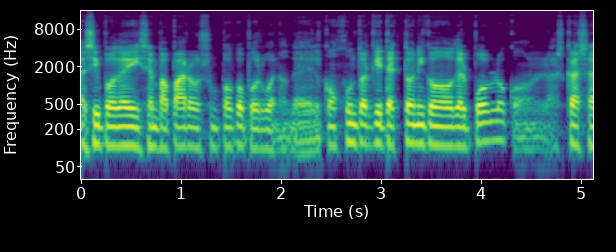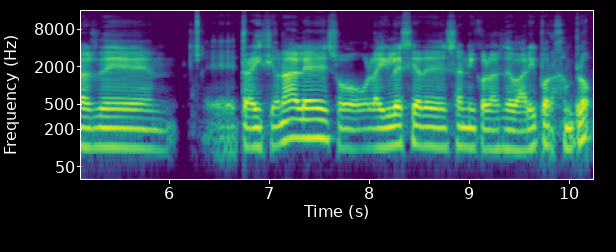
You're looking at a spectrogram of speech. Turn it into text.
Así podéis empaparos un poco, pues bueno, del conjunto arquitectónico del pueblo con las casas de, eh, tradicionales o la iglesia de San Nicolás de Bari, por ejemplo.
